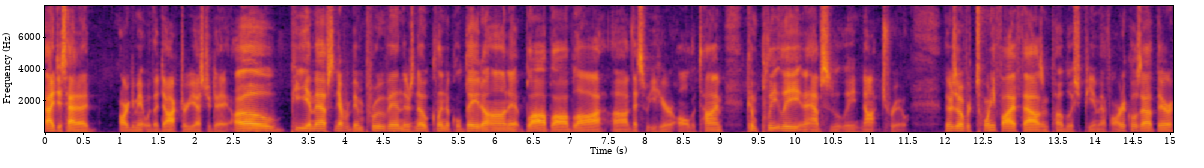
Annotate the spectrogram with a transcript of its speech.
I just had an argument with a doctor yesterday. Oh, PEMF's never been proven. There's no clinical data on it. Blah, blah, blah. Uh, that's what you hear all the time. Completely and absolutely not true. There's over 25,000 published PEMF articles out there.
